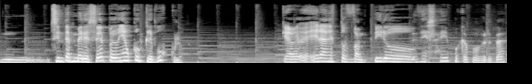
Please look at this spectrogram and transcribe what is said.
mm, sin desmerecer, pero veníamos con Crepúsculo. Que eran estos vampiros. De esa época, pues, ¿verdad?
